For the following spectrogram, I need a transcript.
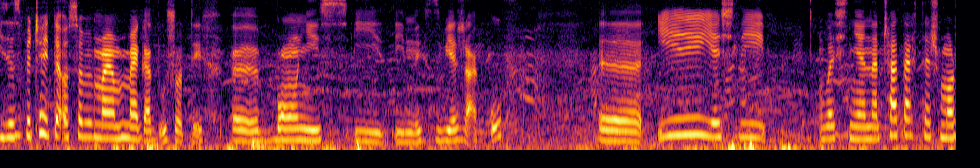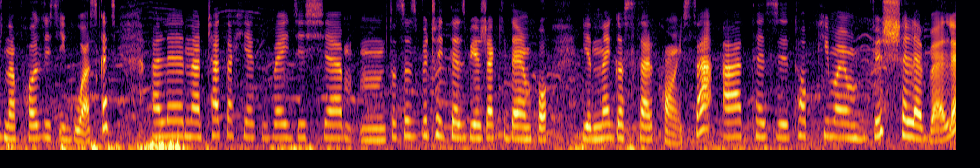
I zazwyczaj te osoby mają mega dużo tych y, bonis i innych zwierzaków. Y, I jeśli właśnie na czatach też można wchodzić i głaskać, ale na czatach jak wejdzie się, mm, to zazwyczaj te zwierzaki dają po jednego star coinsa, a te z topki mają wyższe levele.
